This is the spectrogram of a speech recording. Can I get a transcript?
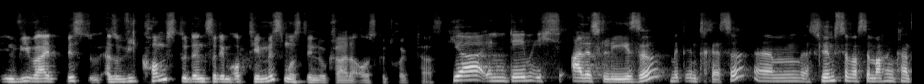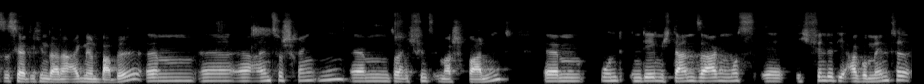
inwieweit bist du, also wie kommst du denn zu dem Optimismus, den du gerade ausgedrückt hast? Ja, indem ich alles lese mit Interesse. Ähm, das Schlimmste, was du machen kannst, ist ja dich in deiner eigenen Bubble ähm, äh, einzuschränken, ähm, sondern ich finde es immer spannend ähm, und indem ich dann sagen muss, äh, ich finde die Argumente,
